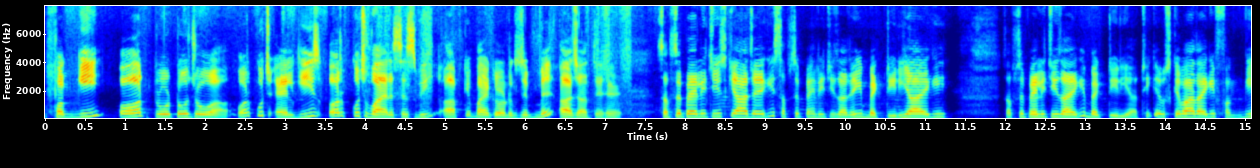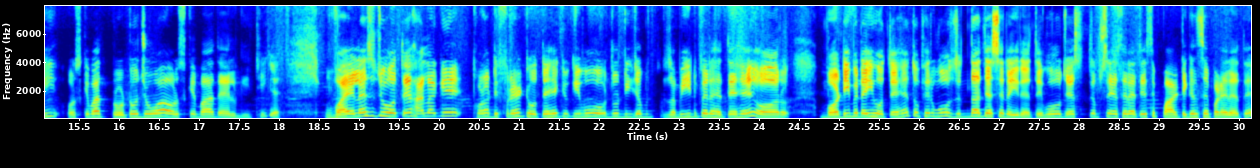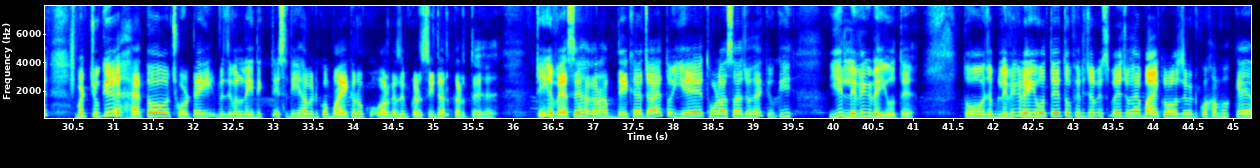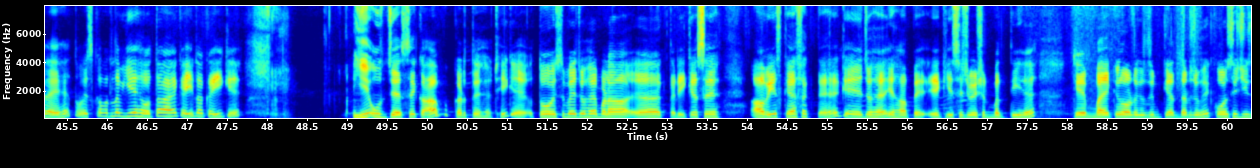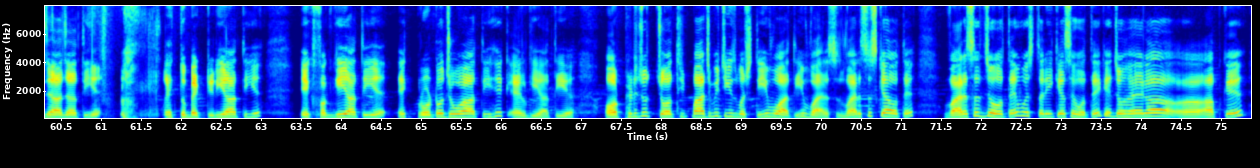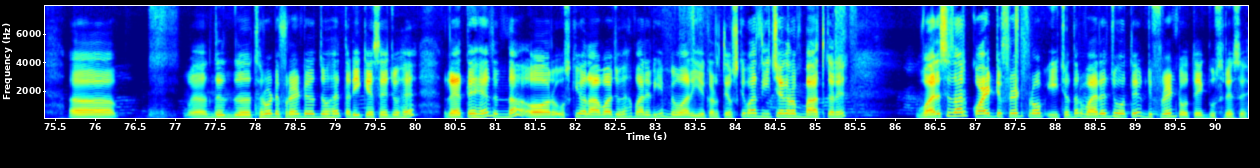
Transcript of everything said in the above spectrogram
फंगी और प्रोटोजोआ और कुछ एल्गीज और कुछ वायरसेस भी आपके माइक्रोऑर्गेनिज्म में आ जाते हैं। सबसे पहली चीज़ क्या आ जाएगी? सबसे पहली चीज़ आ जाएगी बैक्टीरिया आएगी। सबसे पहली चीज़ आएगी बैक्टीरिया, ठीक है? उसके बाद आएगी फंगी और उसके बाद प्रोटोजोआ और उसके बाद एल्गी, ठीक है? वायरस जो होते हैं, हालाँकि थोड़ा डिफरेंट होते हैं क्योंकि वो जो जब ज़मीन पे रहते हैं और बॉडी में नहीं होते हैं तो फिर वो ज़िंदा जैसे नहीं रहते, वो जैसे से ऐसे रहते जैसे पार्टिकल से पड़े रहते हैं। बट चूँकि है तो छोटे ही विजिबल नहीं दिखते, इसलिए हम इनको माइक्रो ऑर्गेनिज्म कंसिडर करते हैं, ठीक है? वैसे अगर हम देखा जाए तो ये थोड़ा सा जो है, क्योंकि ये लिविंग नहीं होते। तो जब लिविंग नहीं होते तो फिर जब इसमें जो है माइक्रोजिम इनको हम कह रहे हैं तो इसका मतलब ये होता है कहीं ना कहीं के ये उस जैसे काम करते हैं, ठीक है? तो इसमें जो है बड़ा एक तरीके से आप इस कह सकते हैं कि जो है यहाँ पे एक ये सिचुएशन बनती है कि माइक्रो ऑर्गेनिज्म के अंदर जो है कौन सी चीज़ें आ जाती है? एक तो बैक्टीरिया आती है, एक फंगी आती है, एक प्रोटोजोआ आती है, एक एल्गी आती है, और फिर जो चौथी, पांचवी चीज़ बचती है वो आती है वायरसेस वायरसेस क्या होते हैं? वायरसेस जो होते हैं, वो इस तरीके से होते हैं कि जो हैगा आपके थ्रो डिफरेंट जो है तरीके से जो है रहते हैं ज़िंदा और उसके अलावा जो है हमारे लिए बीमारी करते हैं। उसके बाद नीचे अगर हम बात करें viruses are quite different from each other virus जो होते हैं डिफरेंट होते हैं एक दूसरे से।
